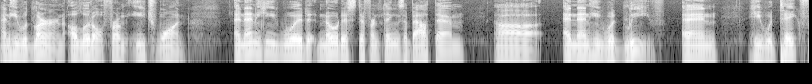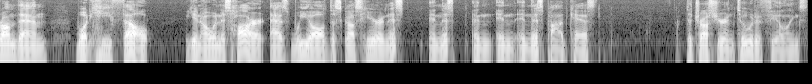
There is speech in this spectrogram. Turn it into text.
and he would learn a little from each one. And then he would notice different things about them, uh, and then he would leave, and he would take from them what he felt, you know, in his heart, as we all discuss here in this in this in in in this podcast to trust your intuitive feelings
